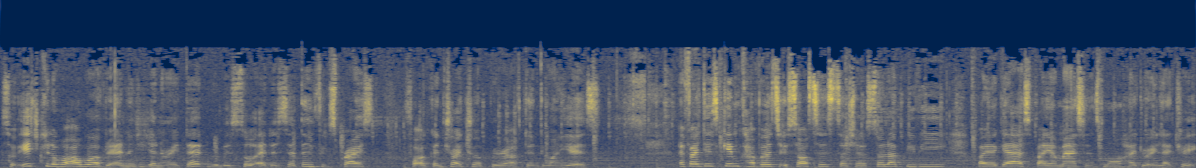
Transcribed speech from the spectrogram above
So each kilowatt hour of the energy generated will be sold at a certain fixed price for a contractual period of 21 years. FIT scheme covers resources such as solar PV, biogas, biomass and small hydroelectric.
